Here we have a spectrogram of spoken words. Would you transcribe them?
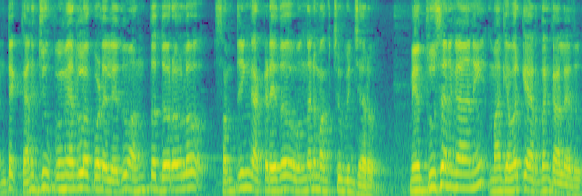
అంటే కనిచూపు మేరలో కూడా లేదు అంత దూరంలో సంథింగ్ అక్కడేదో ఉందని మాకు చూపించారు. మేము చూశాను కానీ మాకెవరికి అర్థం కాలేదు.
